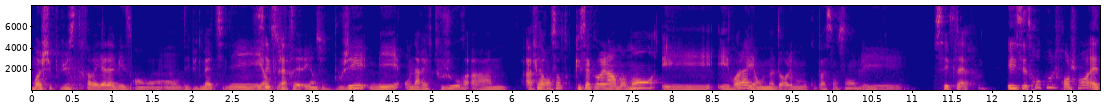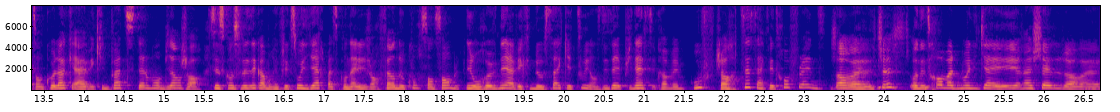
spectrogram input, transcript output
Moi, je suis plus travailler à la maison en, en début de matinée et ensuite, et ensuite bouger, mais on arrive toujours à, à faire en sorte que ça corrèle à un moment et, et voilà, et on adore les moments qu'on passe ensemble et c'est clair. Cool. Et c'est trop cool, franchement, être en coloc avec une pote, c'est tellement bien, genre, c'est ce qu'on se faisait comme réflexion hier parce qu'on allait genre faire nos courses ensemble et on revenait avec nos sacs et tout et on se disait, punaise, c'est quand même ouf. Genre, tu sais, ça fait trop friends. Genre, euh, tu vois, on est trop en mode Monica et Rachel, genre, euh,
